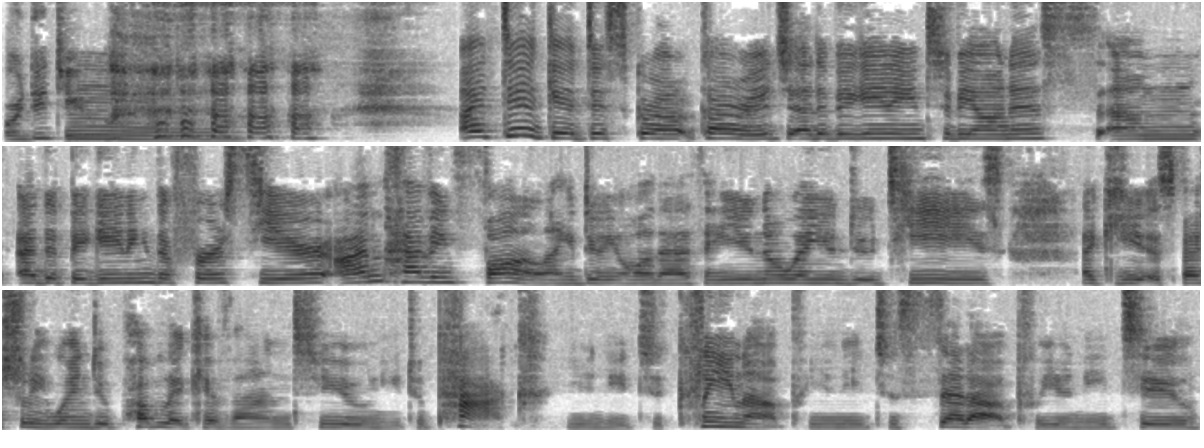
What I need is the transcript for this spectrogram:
Or did you? Mm. I did get discouraged at the beginning, to be honest. Um, at the beginning, the first year, I'm having fun, like doing all that thing. You know, when you do teas, like you, especially when you do public event, you need to pack, you need to clean up, you need to set up, you need to.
